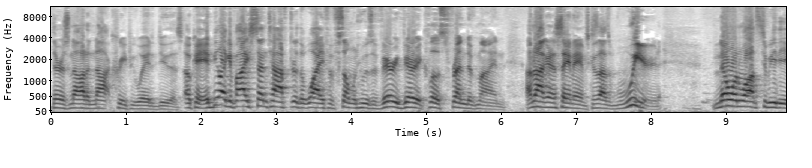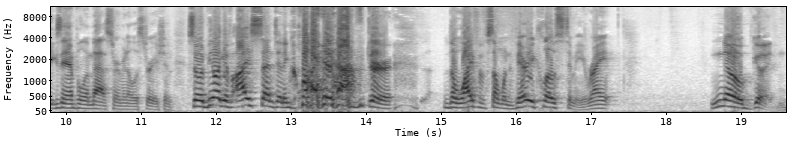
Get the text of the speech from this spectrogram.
there's not a not creepy way to do this. Okay, it'd be like if I sent after the wife of someone who was a very, very close friend of mine. I'm not going to say names because that's weird. No one wants to be the example in that sermon illustration. So it'd be like if I sent and inquired after the wife of someone very close to me, right? No good.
